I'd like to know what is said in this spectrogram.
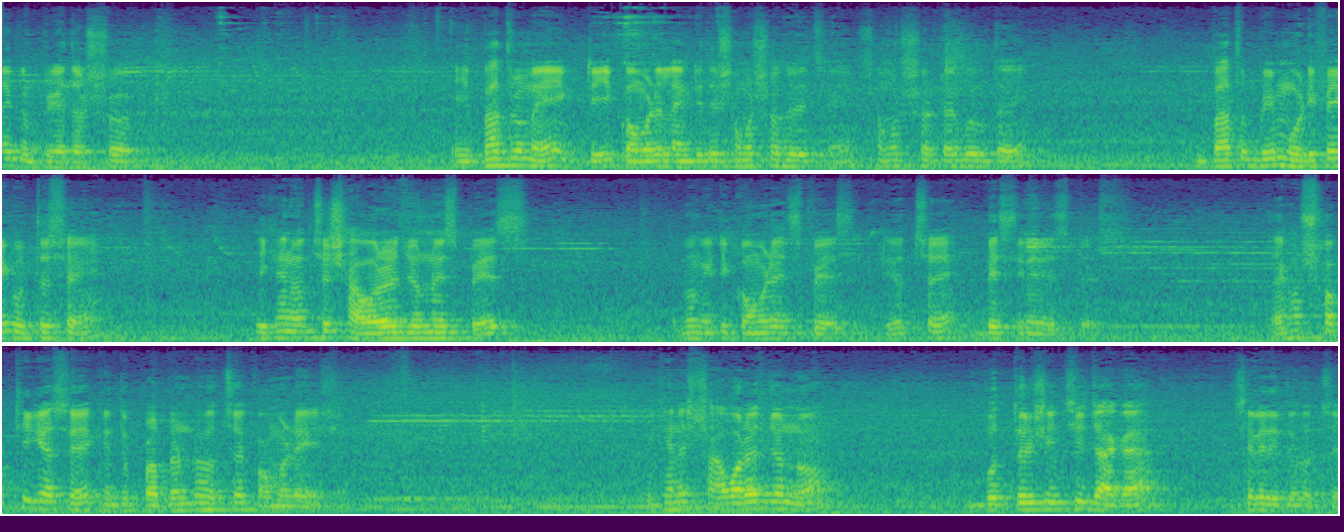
আসসালামাইকুম প্রিয় দর্শক, এই বাথরুমে একটি কমোডেল লাইনটিতে সমস্যা হয়েছে। সমস্যাটা বলতে বাথরুমটি মডিফাই করতেছে। এখানে হচ্ছে শাওয়ারের জন্য স্পেস এবং এটি কমোডেল স্পেস এটি হচ্ছে বেসিনের স্পেস এখন সব ঠিক আছে, কিন্তু প্রবলেমটা হচ্ছে কমোডে এসে এখানে শাওয়ারের জন্য বত্রিশ ইঞ্চি জায়গা ছেড়ে দিতে হচ্ছে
